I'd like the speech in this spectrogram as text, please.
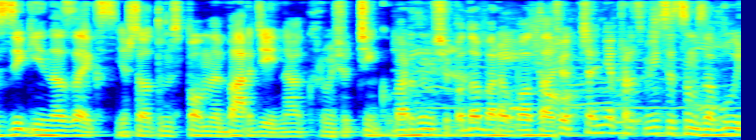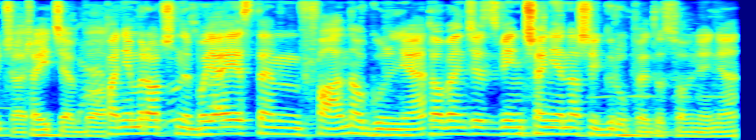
Ziggy na Zex. Jeszcze o tym wspomnę bardziej na którymś odcinku. Bardzo mi się podoba robota. Świadczenia pracownicy są zabójcze. Czajcie, bo panie Mroczny, bo ja jestem fan ogólnie, to będzie zwieńczenie naszej grupy dosłownie, nie?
